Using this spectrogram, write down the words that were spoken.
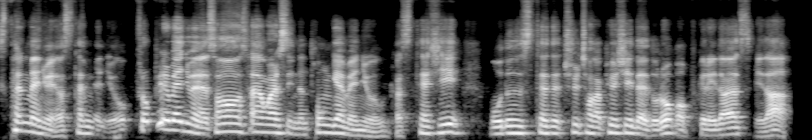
스탯 메뉴예요, 스탯 메뉴. 프로필 메뉴에서 사용할 수 있는 통계 메뉴, 그러니까 스탯이 모든 스탯의 출처가 표시되도록 업그레이드 하였습니다.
